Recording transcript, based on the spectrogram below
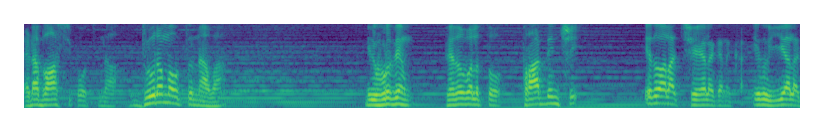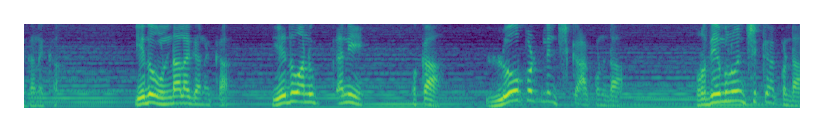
ఎడబాసిపోతుందా? దూరం అవుతున్నావా నీ హృదయం పెదవులతో ప్రార్థించి ఏదో అలా చేయాల గనక ఏదో ఇయ్యాల గనక ఏదో ఉండాల గనక ఏదో అను అని ఒక లోపటి నుంచి కాకుండా హృదయంలోంచి కాకుండా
